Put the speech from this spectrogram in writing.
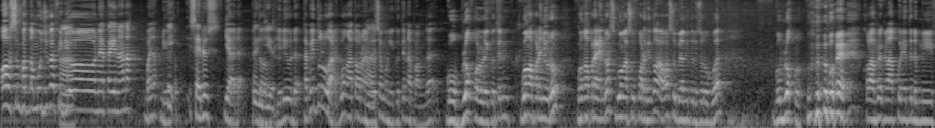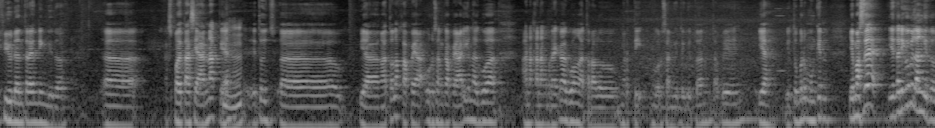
Oh sempat nemu juga video netain anak banyak di Ih, YouTube. serius? Ya ada itu. Anjir. Jadi udah. Tapi itu luar. Gue nggak tahu orang Indonesia mau ngikutin apa enggak. Goblok kalau lu ikutin. Gue nggak pernah nyuruh. Gue nggak pernah endorse. Gue nggak support itu. Awas lu bilang itu disuruh gue. Goblok lu. kalau sampai ngelakuin itu demi view dan trending gitu. Eh, eksploitasi anak ya itu eh, ya nggak tahu lah KPA urusan KPAI lah gue anak-anak mereka gue nggak terlalu ngerti urusan gitu-gituan. Tapi ya youtuber mungkin ya maksudnya ya tadi gue bilang gitu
